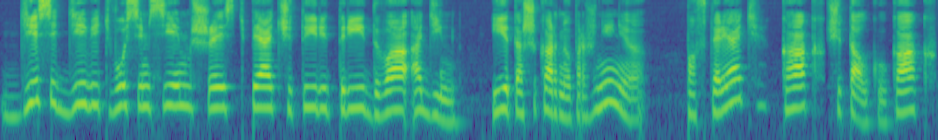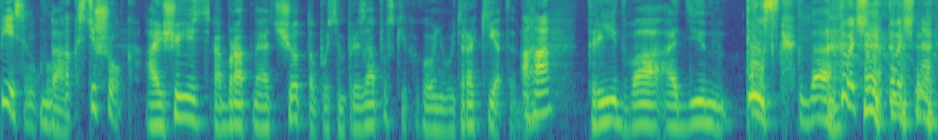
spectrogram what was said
10, 9, 8, 7, 6, 5, 4, 3, 2, 1. И это шикарное упражнение повторять как считалку, как песенку, да. как стишок. А еще есть обратный отсчет, допустим, при запуске какой-нибудь ракеты. Да? Ага. 3, 2, 1, пуск! Да. Точно, точно.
